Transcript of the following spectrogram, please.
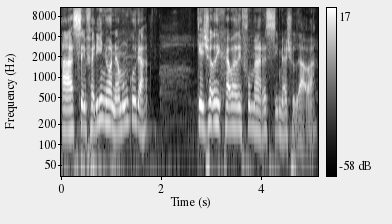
a Seferino Namuncurá que yo dejaba de fumar si me ayudaba.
